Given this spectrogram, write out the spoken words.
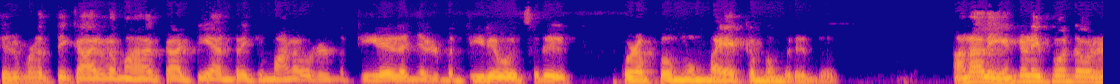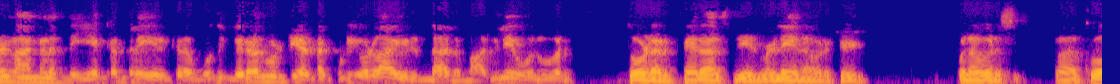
திருமணத்தை காரணமாக காட்டி அன்றைக்கு மாணவர்கள் மத்தியிலே இளைஞர்கள் மத்தியிலே ஒரு சிறு குழப்பமும் மயக்கமும் இருந்தது. ஆனால் எங்களை போன்றவர்கள் நாங்கள் அந்த இயக்கத்தில் இருக்கிற போது விரல் ஒட்டி எண்ணக்கூடியவர்களாக இருந்தாலும் அதிலே ஒருவர் தோழர் பேராசிரியர் வெள்ளையன் அவர்கள் புலவர் கோ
